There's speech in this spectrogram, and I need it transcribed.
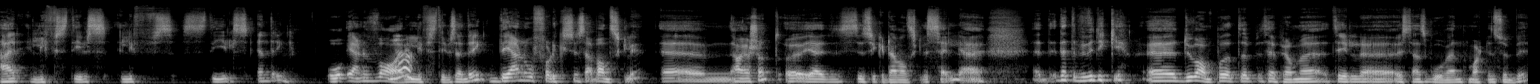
er livsstils, livsstilsendring. Og gjerne varig Ja. livsstilsendring. Det er noe folk syns er vanskelig, eh, har jeg skjønt. Og jeg syns sikkert det er vanskelig selv. Jeg, dette vil vi dykke i. Eh, du var med på dette TV-programmet til eh, Øysteins gode venn Martin Sundby.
